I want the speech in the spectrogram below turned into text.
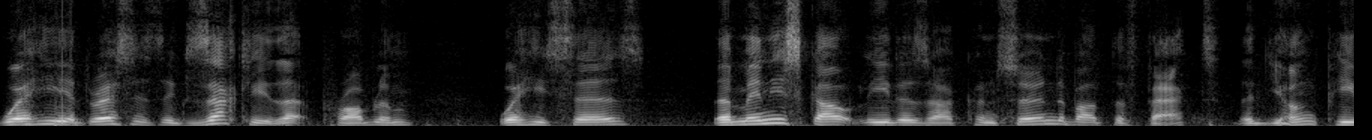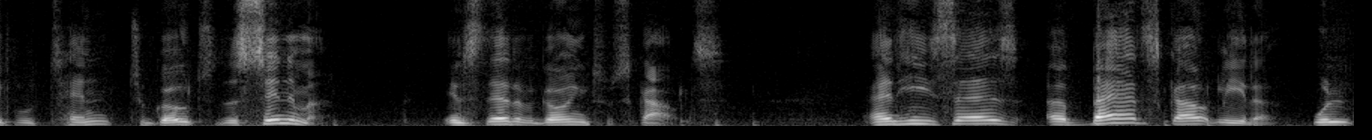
where he addresses exactly that problem, where he says that many scout leaders are concerned about the fact that young people tend to go to the cinema instead of going to scouts. And he says a bad scout leader will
